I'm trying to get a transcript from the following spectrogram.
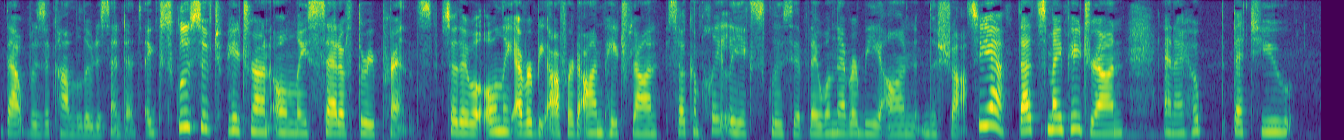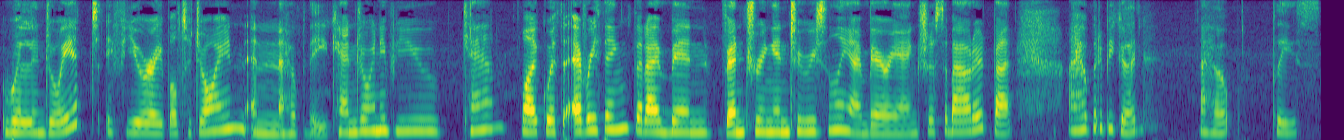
that was a convoluted sentence. Exclusive to Patreon only set of three prints. So they will only ever be offered on Patreon. So completely exclusive. They will never be on the shop. So yeah, that's my Patreon. And I hope that you will enjoy it if you're able to join. And I hope that you can join if you can. Like with everything that I've been venturing into recently, I'm very anxious about it. But I hope it'll be good. I hope. Please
